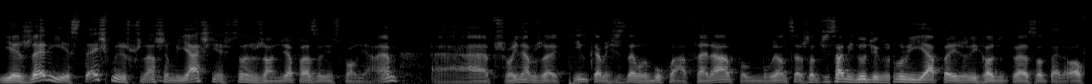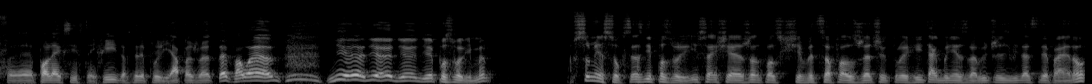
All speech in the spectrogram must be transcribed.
Jeżeli jesteśmy już przy naszym jaśnie rządzie, a po o nim wspomniałem, e, przypominam, że kilka miesięcy temu wybuchła afera mówiąca, że ci sami ludzie, którzy pruli japę, jeżeli chodzi teraz o ten, o Polexit w tej chwili, to wtedy pruli japę, że TVN, nie, nie, nie, nie pozwolimy. W sumie sukces, nie pozwolili, w sensie rząd polski się wycofał z rzeczy, których i tak by nie zrobił, czyli z likwidacji TVN-u.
